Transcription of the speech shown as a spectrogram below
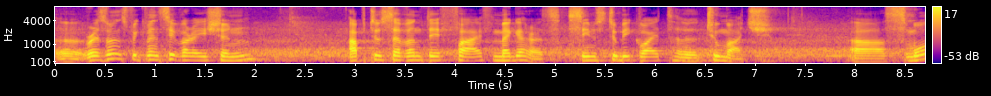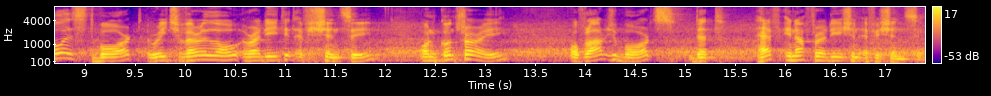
Uh, resonance frequency variation up to 75 megahertz seems to be quite uh, too much. Uh, smallest board reach very low radiated efficiency, on contrary of large boards that have enough radiation efficiency.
